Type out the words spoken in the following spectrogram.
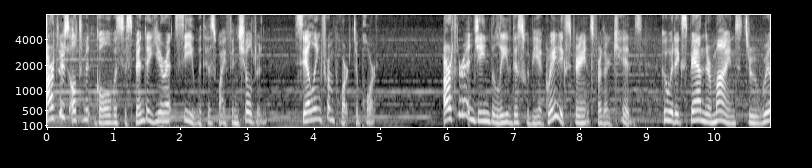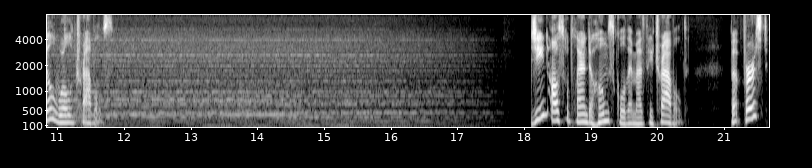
Arthur's ultimate goal was to spend a year at sea with his wife and children, sailing from port to port. Arthur and Jean believed this would be a great experience for their kids, who would expand their minds through real world travels. Jean also planned to homeschool them as they traveled. But first,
